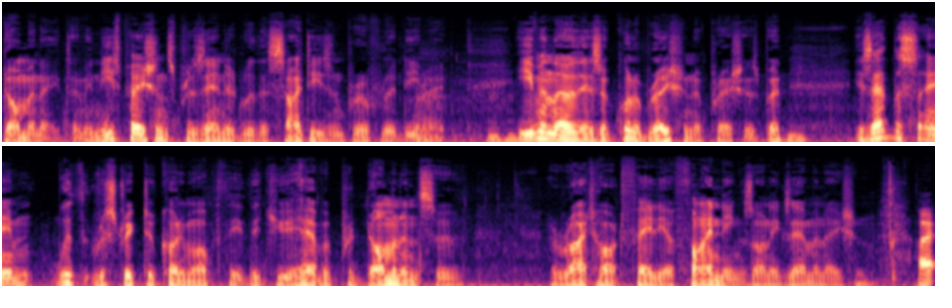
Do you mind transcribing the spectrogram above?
dominate. I mean, these patients presented with ascites and peripheral edema, Right. Mhm. even though there's equilibration of pressures. But Mhm. Is that the same with restrictive cardiomyopathy, that you have a predominance of right heart failure findings on examination? I,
